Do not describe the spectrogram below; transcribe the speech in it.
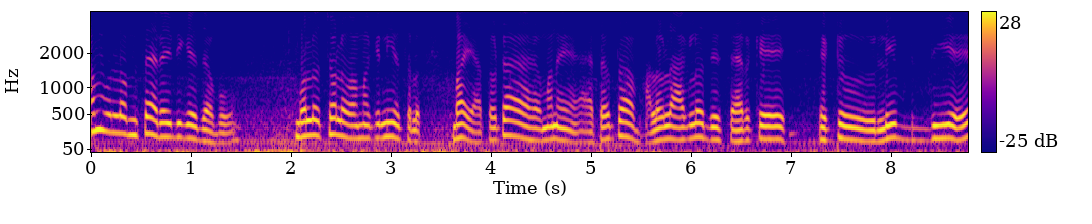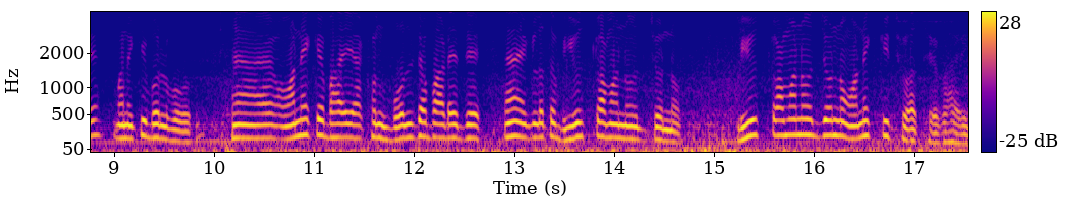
আমি বললাম, স্যার, এইদিকে যাব। বলল চলো, আমাকে নিয়ে চলো। ভাই, এতটা মানে এতটা ভালো লাগল যে স্যারকে একটু লিফট দিয়ে মানে কি বলব অনেকে ভাই এখন বলতে পারে যে হ্যাঁ এগুলো তো ভিউজ কামানোর জন্য। ভিউজ কামানোর জন্য অনেক কিছু আছে ভাই।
